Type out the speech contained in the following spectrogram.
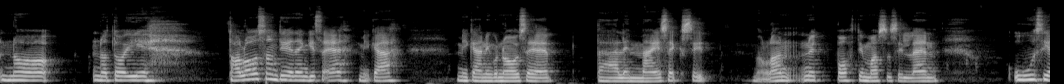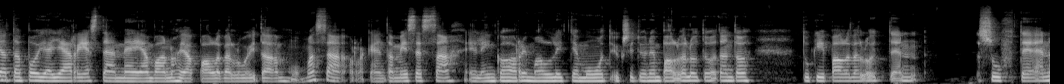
no, no toi talous on tietenkin se, mikä, mikä niin kuin nousee päällimmäiseksi. Me ollaan nyt pohtimassa silleen uusia tapoja järjestää meidän vanhoja palveluita, muun muassa rakentamisessa, elinkaarimallit ja muut yksityinen palvelutuotanto tukipalveluiden suhteen.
